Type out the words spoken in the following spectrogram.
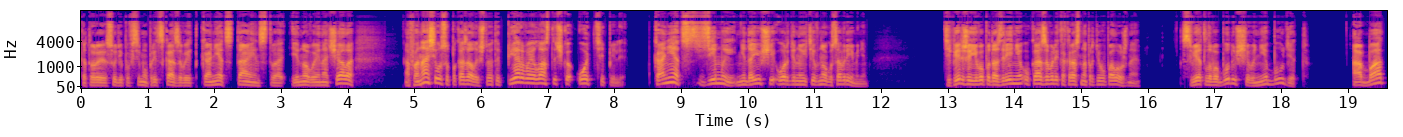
которое, судя по всему, предсказывает конец таинства и новое начало, Афанасиусу показалось, что это первая ласточка оттепели, Конец зимы, не дающий ордену идти в ногу со временем. Теперь же его подозрения указывали как раз на противоположное. Светлого будущего не будет. Аббат,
